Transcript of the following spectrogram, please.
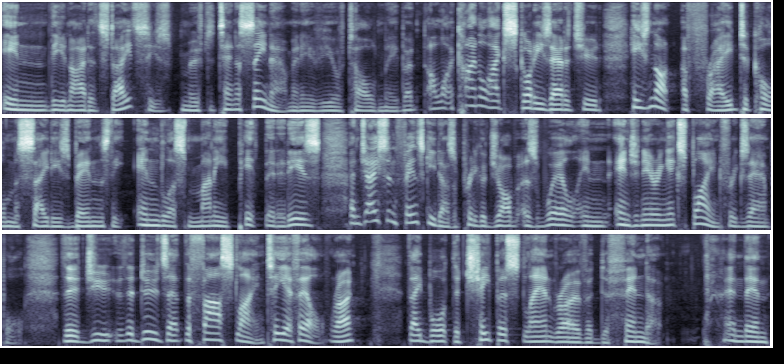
in the United States. He's moved to Tennessee now, many of you have told me. But I kind of like Scotty's attitude. He's not afraid to call Mercedes Benz the endless money pit that it is. And Jason Fenske does a pretty good job as well in Engineering Explained, for example. The, the dudes at the Fast Lane, TFL, right? They bought the cheapest Land Rover Defender and then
